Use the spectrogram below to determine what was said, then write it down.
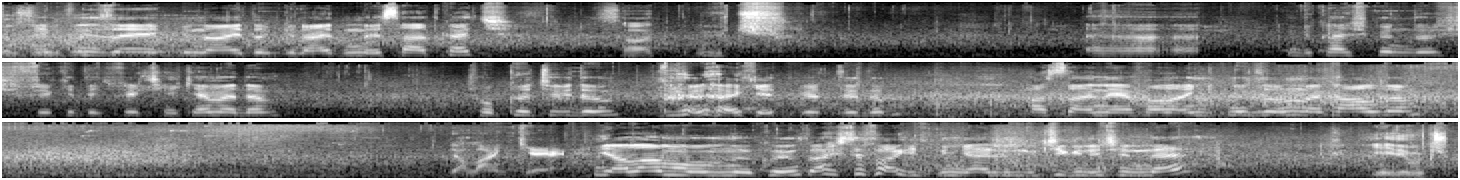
Gözlüğümü Hepinize takayım. günaydın. Günaydın de saat kaç? Saat 3. Ee, birkaç gündür hiçbir şekilde hiçbir şey çekemedim. Çok kötüydüm. Felaket kötüydüm. Hastaneye falan gitmek zorunda kaldım. yalan ki. Yalan mı amına koyayım? Kaç defa gittin geldin bu iki gün içinde? Yedi buçuk.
